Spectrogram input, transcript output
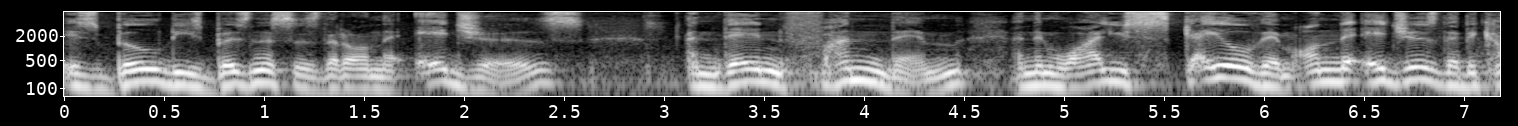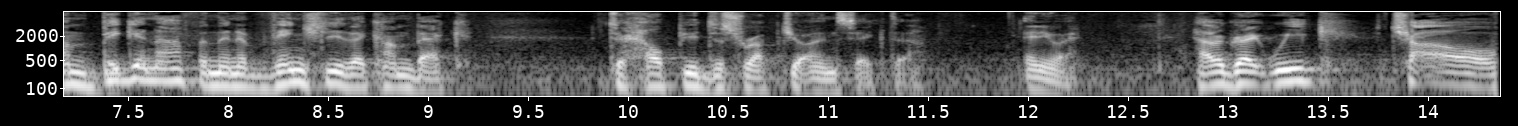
is build these businesses that are on the edges – and then fund them. And then while you scale them on the edges, they become big enough, and then eventually they come back to help you disrupt your own sector. Anyway, have a great week. Ciao.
